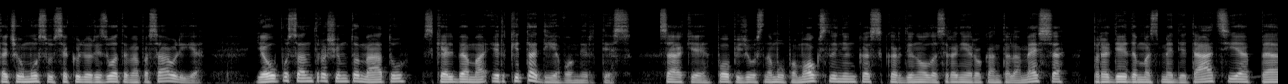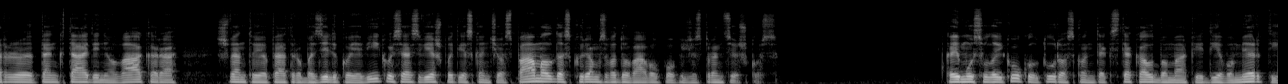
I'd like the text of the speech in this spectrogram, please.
Tačiau mūsų sekuliarizuotame pasaulyje jau pusantro šimto metų skelbiama ir kita Dievo mirtis, sakė popiežiaus namų pamokslininkas kardinolas Raniero Kantalamese, pradėdamas meditaciją per penktadienio vakarą Šventojo Petro bazilikoje vykusias viešpaties kančios pamaldas, kuriams vadovavo popiežius Pranciškus. Kai mūsų laikų kultūros kontekste kalbama apie Dievo mirtį,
